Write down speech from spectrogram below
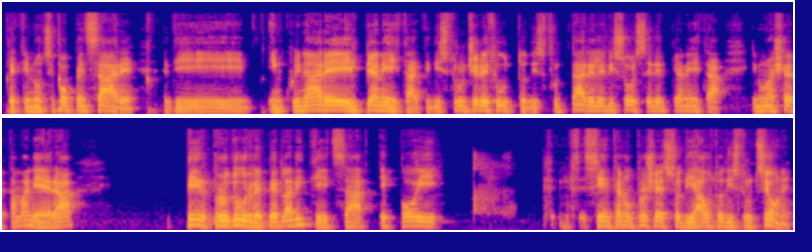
perché non si può pensare di inquinare il pianeta, di distruggere tutto, di sfruttare le risorse del pianeta in una certa maniera per produrre per la ricchezza e poi si entra in un processo di autodistruzione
